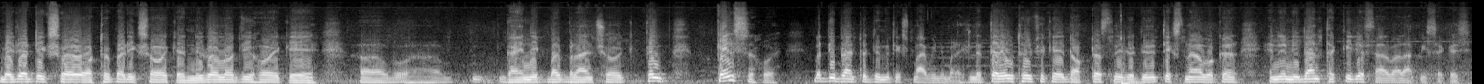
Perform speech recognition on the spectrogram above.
મેડિયાટિક્સ હોય ઓર્થોપેડિક્સ હોય કે ન્યુરોલોજી હોય કે ગાયનિક બ્રાન્ચ હોય કંઈ કેન્સર હોય, બધી બ્રાન્ચો જેનેટિક્સમાં આવીને મળે છે. એટલે અત્યારે એવું થયું છે કે ડૉક્ટર્સને જો જેનેટિક્સ ના વગર એને નિદાન થકી જે સારવાર આપી શકે છે.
